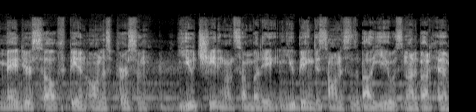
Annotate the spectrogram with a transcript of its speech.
Made yourself be an honest person. You cheating on somebody, you being dishonest is about you, it's not about him.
